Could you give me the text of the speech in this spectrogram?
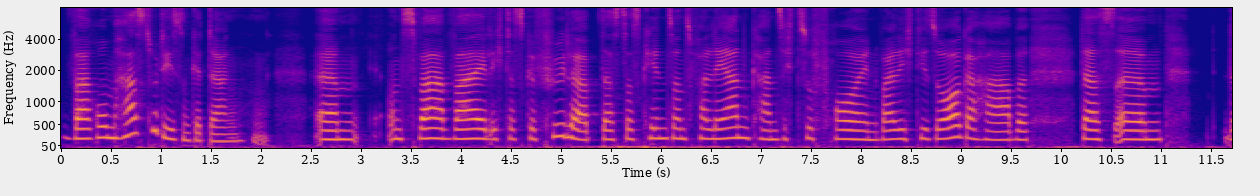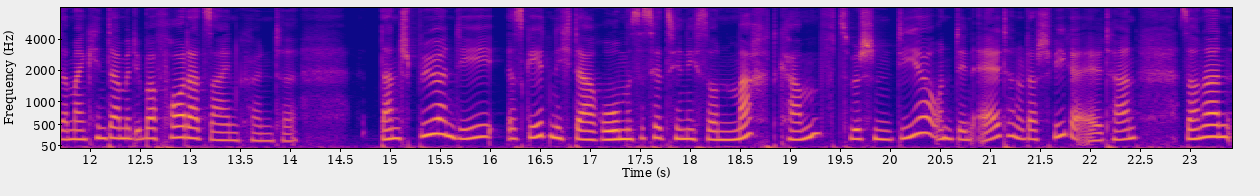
warum hast du diesen Gedanken? Ähm, und zwar, weil ich das Gefühl habe, dass das Kind sonst verlernen kann, sich zu freuen, weil ich die Sorge habe, dass, ähm, dass mein Kind damit überfordert sein könnte dann spüren die, es geht nicht darum, es ist jetzt hier nicht so ein Machtkampf zwischen dir und den Eltern oder Schwiegereltern, sondern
